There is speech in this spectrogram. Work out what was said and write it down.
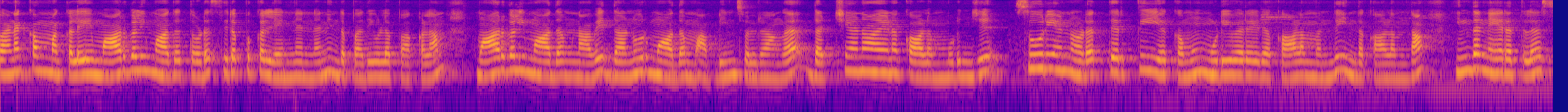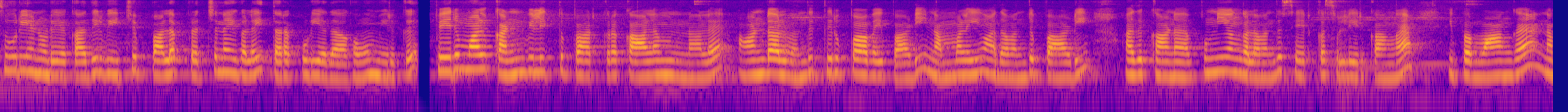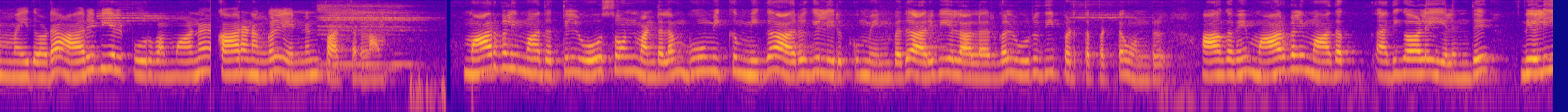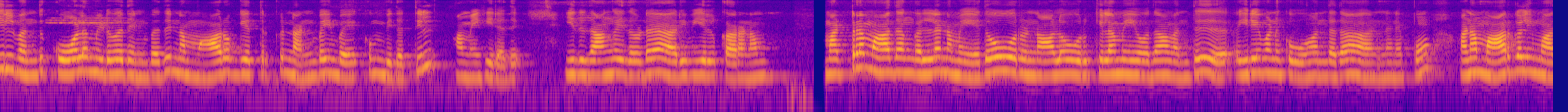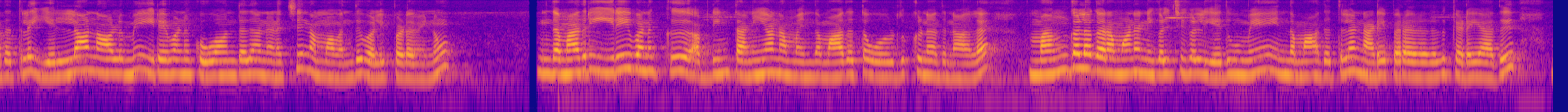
வணக்கம் மக்களே மார்கழி மாதத்தோட சிறப்புகள் என்னென்னு இந்த பதிவில் பார்க்கலாம். மார்கழி மாதம்னாவே தனுர் மாதம் அப்படின்னு சொல்கிறாங்க தட்சிணாயன காலம் முடிஞ்சு சூரியனோட தெற்கு இயக்கமும் முடிவடைகிற காலம் வந்து இந்த காலம்தான். இந்த நேரத்தில் சூரியனுடைய கதிர்வீச்சு பல பிரச்சனைகளை தரக்கூடியதாகவும் இருக்குது பெருமாள் கண் விழித்து பார்க்குற காலம்னால ஆண்டாள் வந்து திருப்பாவை பாடி நம்மளையும் அதை வந்து பாடி அதுக்கான புண்ணியங்களை வந்து சேர்க்க சொல்லியிருக்காங்க. இப்போ வாங்க நம்ம இதோட அறிவியல் பூர்வமான காரணங்கள் என்னன்னு பார்த்துடலாம். மார்கழி மாதத்தில் ஓசோன் மண்டலம் பூமிக்கு மிக அருகில் இருக்கும் என்பது அறிவியலாளர்கள் உறுதிப்படுத்தப்பட்ட ஒன்று. ஆகவே மார்கழி மாத அதிகாலை எழுந்து வெளியில் வந்து கோலமிடுவதென்பது நம் ஆரோக்கியத்திற்கு நன்மை பயக்கும் விதத்தில் அமைகிறது. இதுதாங்க இதோட அறிவியல் காரணம். மற்ற மாதங்களில் நம்ம ஏதோ ஒரு நாளோ ஒரு கிழமையோ தான் வந்து இறைவனுக்கு உகந்ததாக நினைப்போம். ஆனால் மார்கழி மாதத்தில் எல்லா நாளுமே இறைவனுக்கு உகந்ததாக நினச்சி நம்ம வந்து வழிபட வேணும். இந்த மாதிரி இறைவனுக்கு அப்படின்னு தனியாக நம்ம இந்த மாதத்தை ஒதுக்குனதுனால மங்களகரமான நிகழ்ச்சிகள் எதுவுமே இந்த மாதத்தில் நடைபெறது கிடையாது.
